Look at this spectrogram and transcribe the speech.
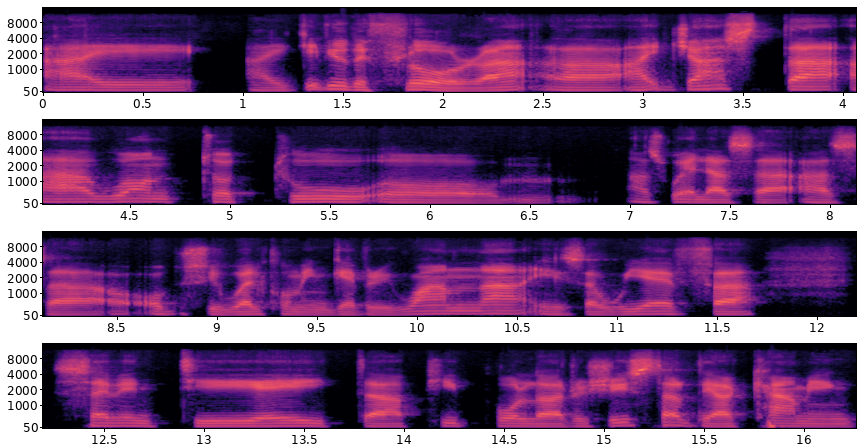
I I give you the floor. Uh, I just uh, uh want to, um, as well as uh, as uh, obviously welcoming everyone, is we have 78 people registered. They are coming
